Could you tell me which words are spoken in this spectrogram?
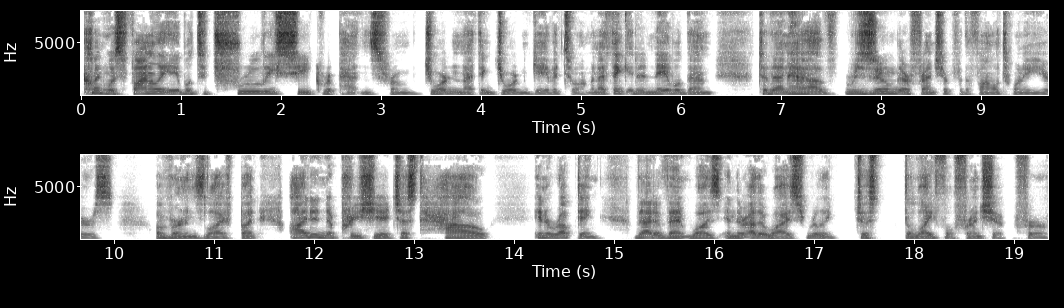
Clinton was finally able to truly seek repentance from Jordan. And I think Jordan gave it to him. And I think it enabled them to then have resumed their friendship for the final 20 years of Vernon's life. But I didn't appreciate just how interrupting that event was in their otherwise really just delightful friendship for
